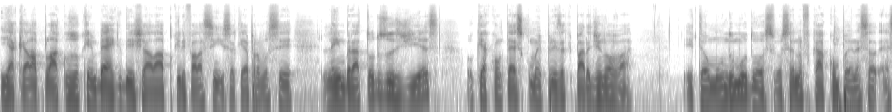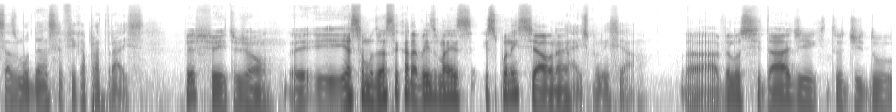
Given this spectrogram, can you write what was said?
E aquela placa o Zuckerberg deixa lá porque ele fala assim: isso aqui é para você lembrar todos os dias o que acontece com uma empresa que para de inovar. Então o mundo mudou. Se você não ficar acompanhando essa, essas mudanças, fica para trás. Perfeito, João. E, e, essa mudança é cada vez mais exponencial, né? É exponencial. A velocidade do, de, do,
